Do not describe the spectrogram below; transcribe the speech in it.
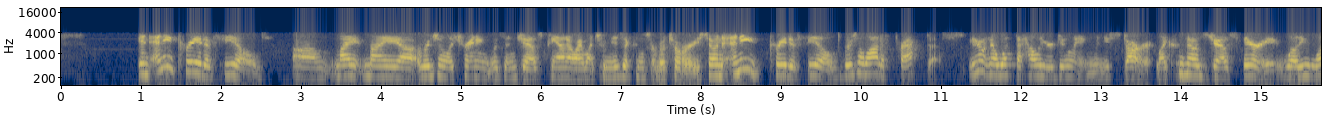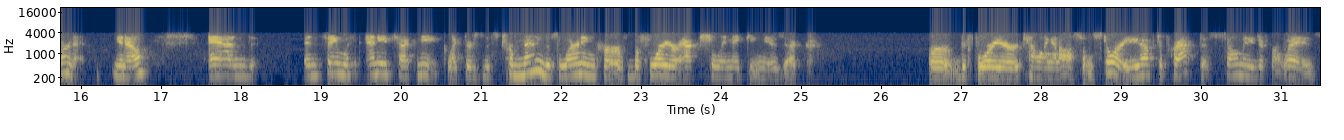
in any creative field, um, my my uh, originally training was in jazz piano. I went to a music conservatory. So in any creative field, there's a lot of practice. You don't know what the hell you're doing when you start. Like who knows jazz theory? Well, you learn it, you know. And and same with any technique. Like there's this tremendous learning curve before you're actually making music or before you're telling an awesome story. You have to practice so many different ways.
